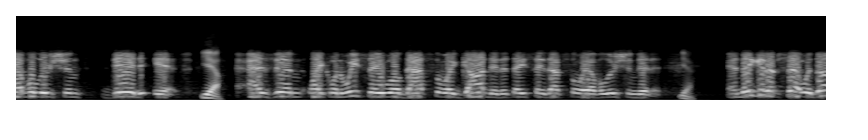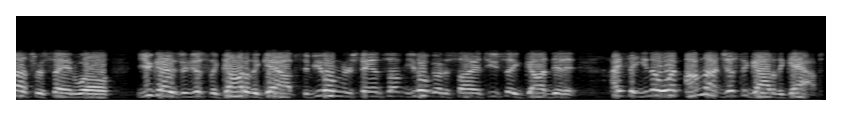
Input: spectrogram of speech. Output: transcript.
evolution did it. yeah, As in, like when we say, "Well, that's the way God did it," they say that's the way evolution did it. yeah, And they get upset with us for saying, "Well, you guys are just the god of the gaps. If you don't understand something, you don't go to science. You say God did it." I say, you know what? I'm not just a god of the gaps.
